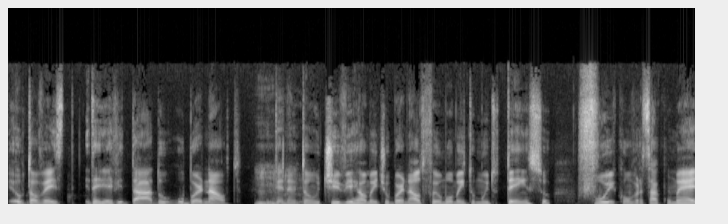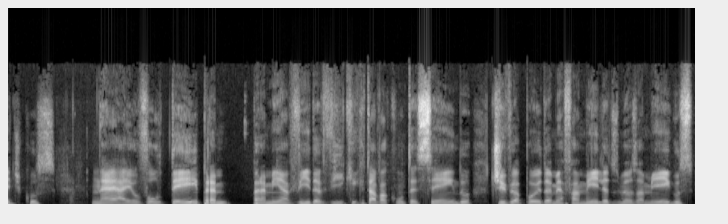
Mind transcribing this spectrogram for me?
eu talvez teria evitado o burnout, uhum. entendeu? Então eu tive realmente o burnout, foi um momento muito tenso, fui conversar com médicos, né? Aí eu voltei para para minha vida, vi o que estava acontecendo, tive o apoio da minha família, dos meus amigos,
